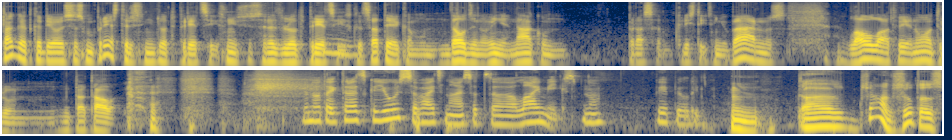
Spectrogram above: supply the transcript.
tagad, kad jau es esmu priesteris, viņi ļoti priecīgi. Viņus redzu ļoti priecīgus, mm. kad satiekam, un daudzi no viņiem nāk un prasa kristīt viņu bērnus, laulāt vienu otru un tā tālāk. ja noteikti redz, ka jūs sev aicinājāt, esat uh, laimīgs, nu, piepildīt. Mm. Uh, jā, jūtos,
